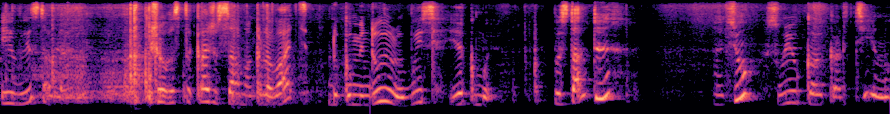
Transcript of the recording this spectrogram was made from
І виставляємо. Якщо у вас така ж сама кровать, рекомендую робити, як ми. Поставте на цю свою ка- картину.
